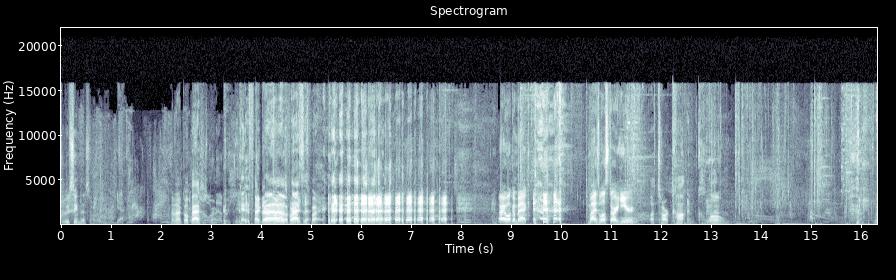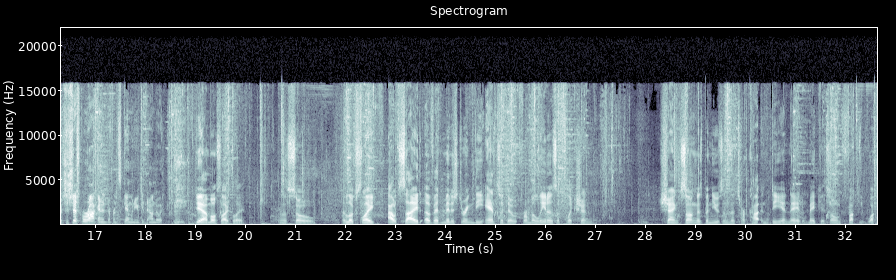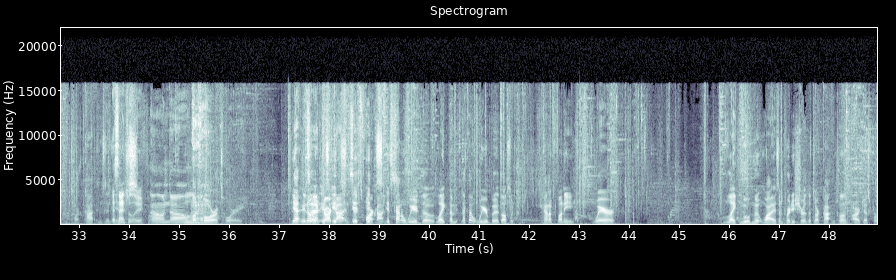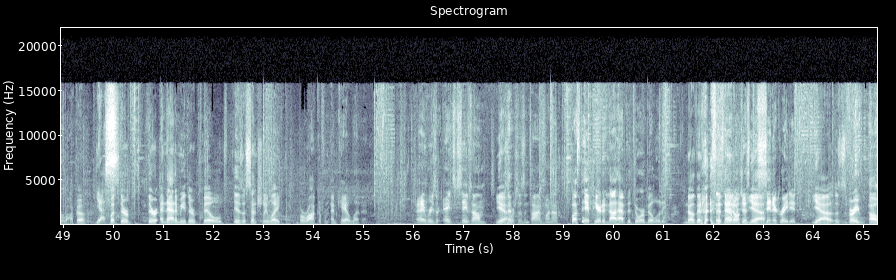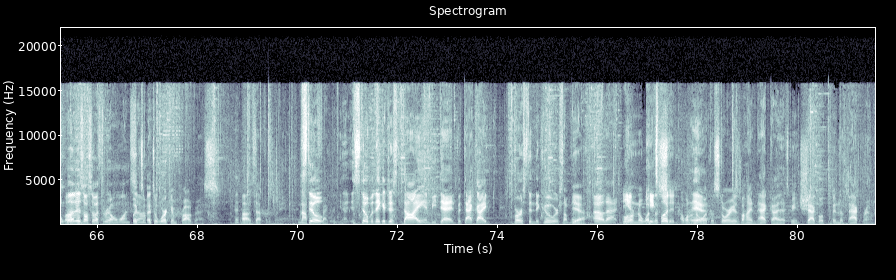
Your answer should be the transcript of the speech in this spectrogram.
so we've seen this already. Yeah. No, no, go past this part. In fact, No, never no, play this part pass again. this part. All right, welcome back. Might as well start here. A Tarkatan clone. Which is just Baraka in a different skin when you get down to it. Yeah, most likely. Uh, So, it looks like outside of administering the antidote for Mileena's affliction, Shang Tsung has been using the Tarkatan DNA to make his own fucky wucky Tarkatans in Essentially. Oh no. his laboratory. Yeah, you know, Instead it- of it's, it's, it's it's, it's, kind of weird though. Like, I mean, not kind of weird, but it's also kind of funny where, like, movement-wise, I'm pretty sure the Tarkatan clones are just Baraka. Yes. But their their anatomy, their build is essentially like Baraka from MK11. Hey, reser- hey, it saves um Yeah. resources and time. Why not? Plus, they appear to not have the durability. No, they don't. Since they that don't. one just yeah, disintegrated. yeah. It's very. Uh, Well, it work is in- also a three-on-one. So It's, it's a work in progress. Uh, definitely. Not Still, perfected yet. still, but they could just die and be dead. But that guy burst into goo or something. Yeah. oh that. I want to know what he the exploded. I want to Yeah. know what the story is behind that guy that's being shackled in the background.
